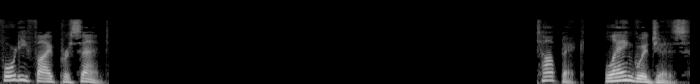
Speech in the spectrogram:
45%. Topic: Languages.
